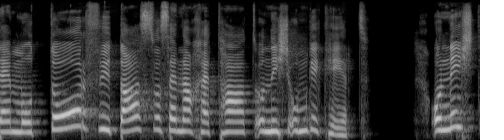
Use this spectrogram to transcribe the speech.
der Motor für das, was er nachher tat und nicht umgekehrt. Und nicht,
